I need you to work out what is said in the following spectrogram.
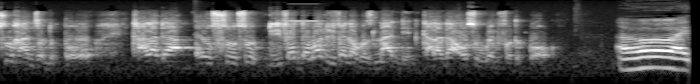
two hands on the ball. Canada also, so the defender, while the defender was landing, Canada also went for the ball. Oh, I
